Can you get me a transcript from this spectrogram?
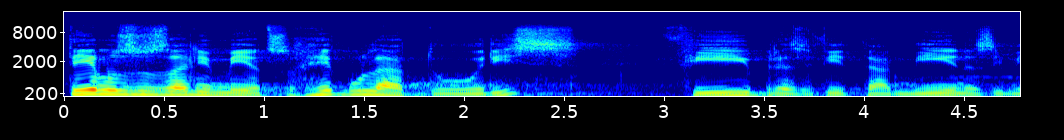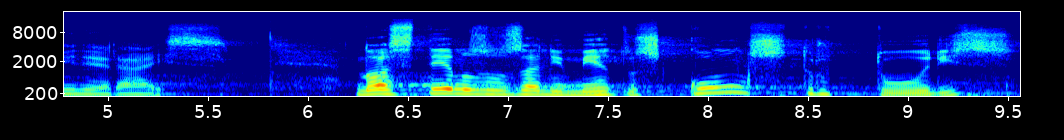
temos os alimentos reguladores, fibras, vitaminas e minerais. Nós temos os alimentos construtores,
